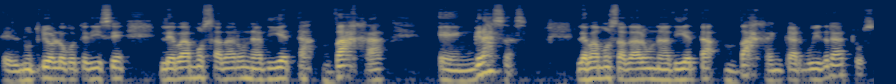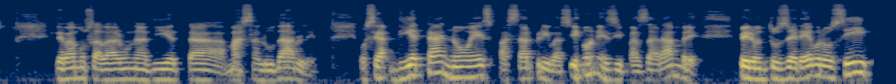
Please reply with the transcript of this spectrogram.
el, nutriólogo te dice, le vamos a dar una dieta baja en grasas le vamos a dar una dieta baja en carbohidratos, le vamos a dar una dieta más saludable. O sea, dieta no es pasar privaciones y pasar hambre, pero en tu cerebro sí,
